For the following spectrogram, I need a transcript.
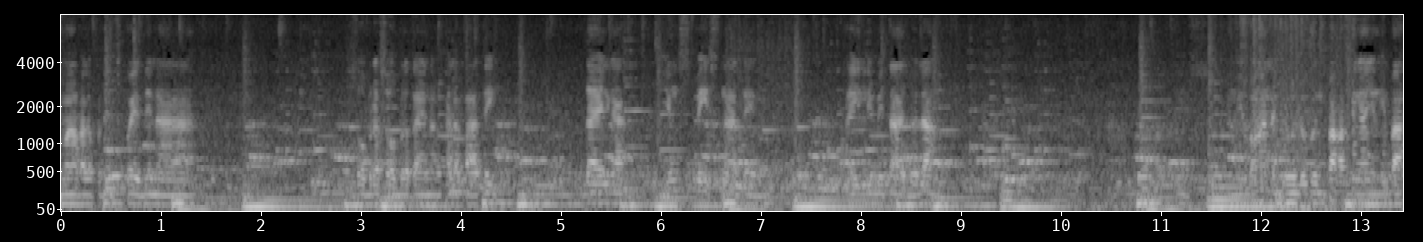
mga kalapatids pwede na sobra-sobra tayo ng kalapati. Dahil nga, yung space natin ay limitado lang. Yung iba nga naglulugon pa kasi nga yung iba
